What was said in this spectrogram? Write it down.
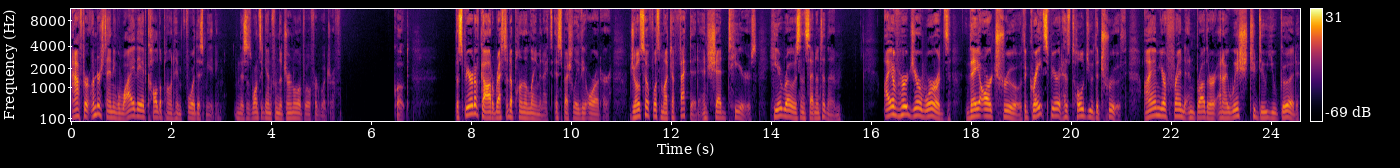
after understanding why they had called upon him for this meeting. And this is once again from the Journal of Wilford Woodruff. Quote, the Spirit of God rested upon the Lamanites, especially the orator. Joseph was much affected and shed tears. He arose and said unto them, I have heard your words. They are true. The Great Spirit has told you the truth. I am your friend and brother, and I wish to do you good.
